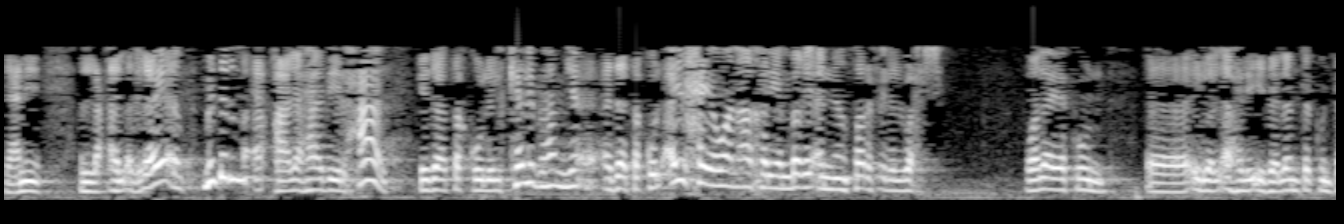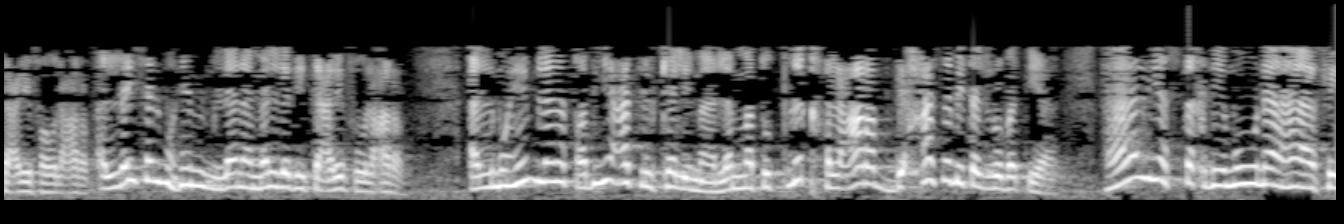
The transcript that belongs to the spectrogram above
يعني مثل على هذه الحال إذا تقول الكلب هم إذا تقول أي حيوان آخر ينبغي أن ينصرف إلى الوحش ولا يكون آه، إلى الأهل إذا لم تكن تعرفه العرب. ليس المهم لنا ما الذي تعرفه العرب؟ المهم لنا طبيعة الكلمة لما تطلقها العرب بحسب تجربتها. هل يستخدمونها في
